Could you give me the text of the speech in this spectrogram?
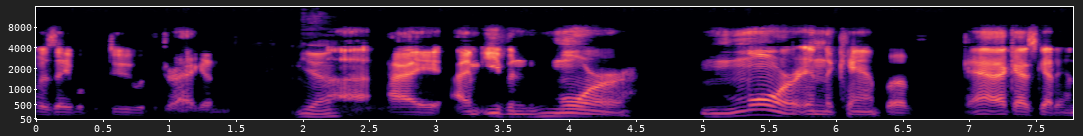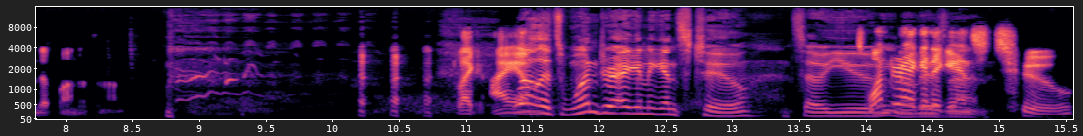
was able to do with the dragon, yeah, uh, I I'm even more more in the camp of yeah, that guy's got to end up on the throne. Like I am. well, it's one dragon against two, so you it's one you know, dragon there's that. against two,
